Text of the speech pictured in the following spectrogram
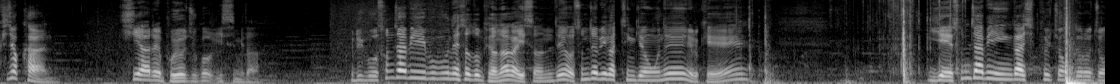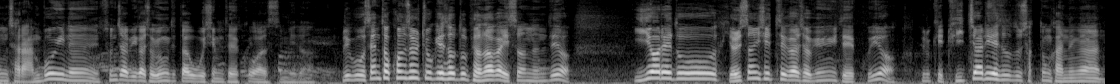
쾌적한 시야를 보여주고 있습니다. 그리고 손잡이 부분에서도 변화가 있었는데요. 손잡이 같은 경우는 이렇게 이게 손잡이인가 싶을 정도로 좀 잘 안 보이는 손잡이가 적용됐다고 보시면 될 것 같습니다. 그리고 센터 콘솔 쪽에서도 변화가 있었는데요. 2열에도 열선 시트가 적용이 됐고요. 이렇게 뒷자리에서도 작동 가능한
